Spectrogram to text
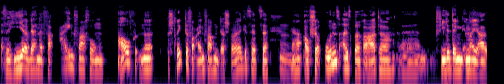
Also hier wäre eine Vereinfachung auch eine strikte Vereinfachung der Steuergesetze, hm. ja, auch für uns als Berater. Äh, viele denken immer, ja,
